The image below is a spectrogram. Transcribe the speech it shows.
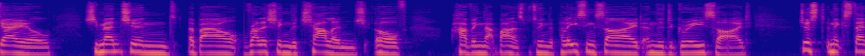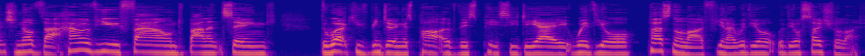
Gail, she mentioned about relishing the challenge of having that balance between the policing side and the degree side. Just an extension of that, how have you found balancing? the work you've been doing as part of this PCDA with your personal life, you know, with your with your social life?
